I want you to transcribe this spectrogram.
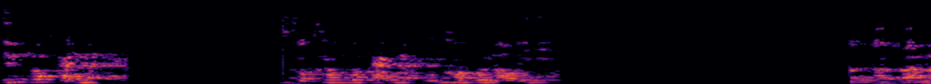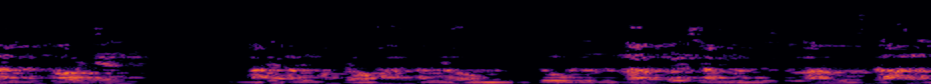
nếu có khả năng còn không có khả năng cũng không có lỗi gì. Có khả năng là thôi chứ bản thân bắt đầu hạ thân độ mình tu luôn lo tôi xong mình lo người đó là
